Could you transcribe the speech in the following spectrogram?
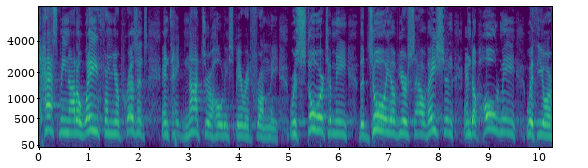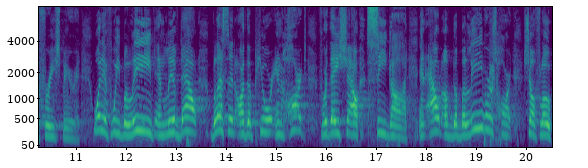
Cast me not away from your presence, and take not your Holy Spirit from me. Restore to me the joy of your salvation, and uphold me with your free spirit. What if we believed and lived out, Blessed are the pure in heart, for they shall see God. And out of the believer's heart shall flow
